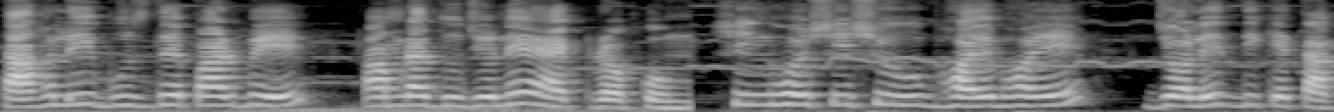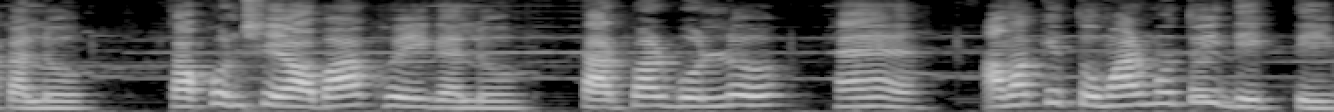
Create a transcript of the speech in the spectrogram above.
তাহলেই বুঝতে পারবে আমরা দুজনে একরকম। সিংহ শিশু ভয়ে ভয়ে জলের দিকে তাকালো। তখন সে অবাক হয়ে গেল। তারপর বলল হ্যাঁ আমাকে তোমার মতোই দেখতে।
